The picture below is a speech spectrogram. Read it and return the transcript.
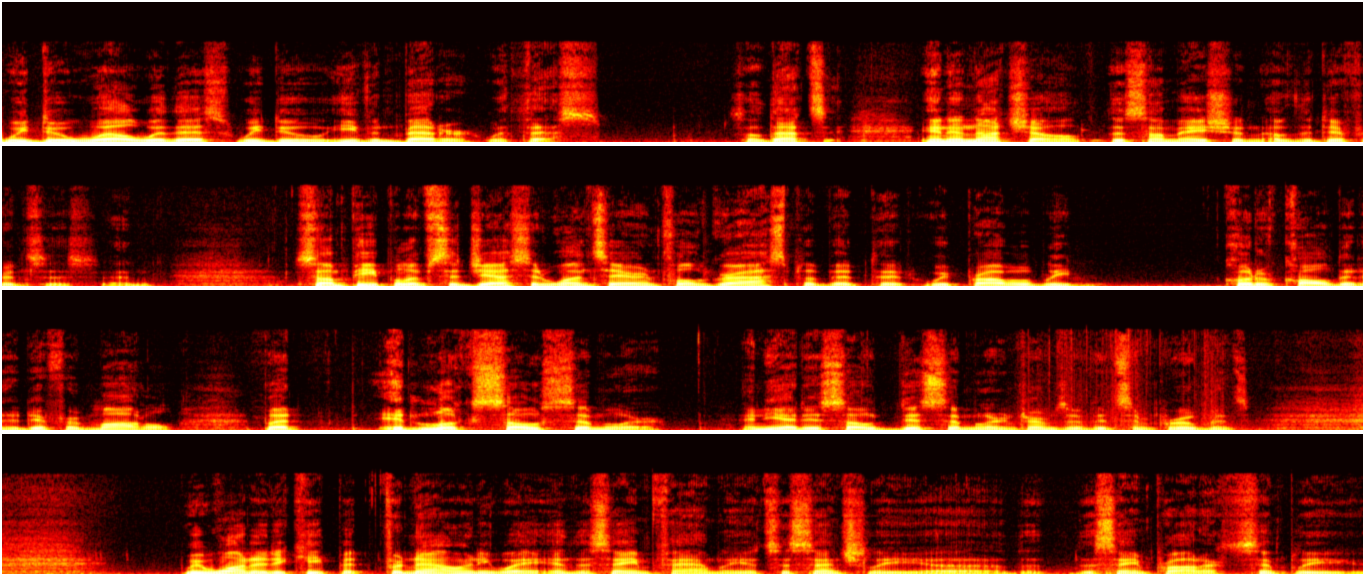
we do well with this, we do even better with this. So that's, in a nutshell, the summation of the differences. And some people have suggested, once they're in full grasp of it, that we probably could have called it a different model. But it looks so similar and yet is so dissimilar in terms of its improvements. We wanted to keep it, for now anyway, in the same family. It's essentially uh, the, the same product, simply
